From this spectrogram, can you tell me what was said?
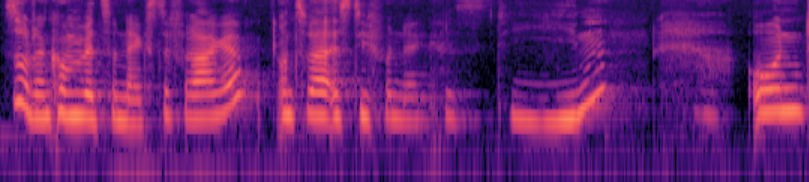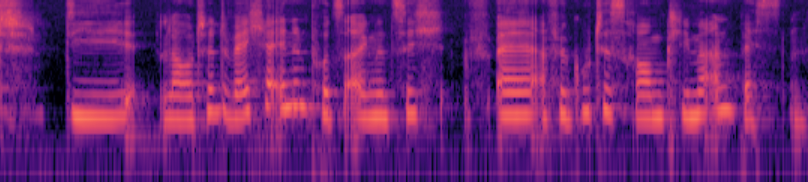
So, dann kommen wir zur nächsten Frage. Und zwar ist die von der Christine. Und die lautet, welcher Innenputz eignet sich äh, für gutes Raumklima am besten?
